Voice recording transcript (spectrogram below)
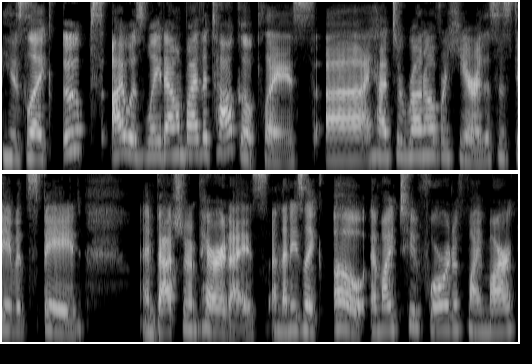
He's like, "Oops, I was way down by the taco place. Uh, I had to run over here. This is David Spade and Bachelor in Paradise." And then he's like, "Oh, am I too forward of my mark?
